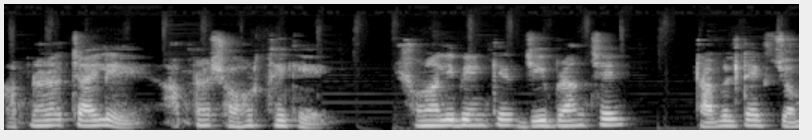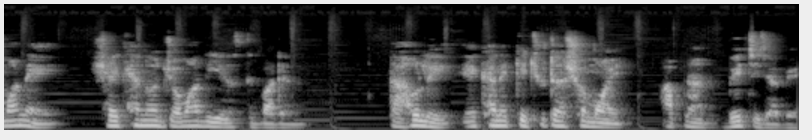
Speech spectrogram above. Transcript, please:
আপনারা চাইলে আপনার শহর থেকে সোনালী ব্যাংকের যে ব্রাঞ্চে ট্রাভেল ট্যাক্স জমা নেয় সেখানেও জমা দিয়ে আসতে পারেন। তাহলে এখানে কিছুটা সময় আপনার বেঁচে যাবে।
